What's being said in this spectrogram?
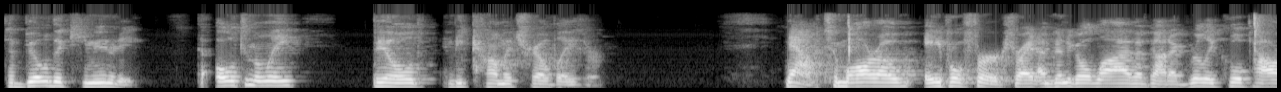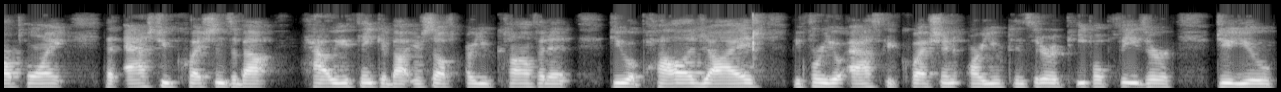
to build a community, to ultimately build and become a trailblazer. Now, tomorrow, April 1st, right, I'm going to go live. I've got a really cool PowerPoint that asks you questions about how you think about yourself. Are you confident? Do you apologize before you ask a question? Are you considered a people pleaser? Do you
